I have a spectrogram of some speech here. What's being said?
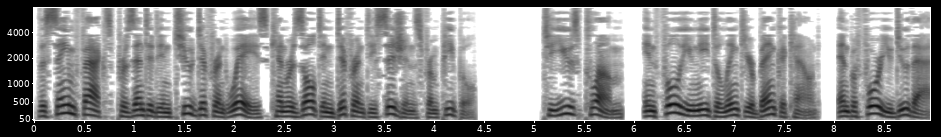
The same facts presented in two different ways can result in different decisions from people. To use Plum, in full you need to link your bank account, and before you do that,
